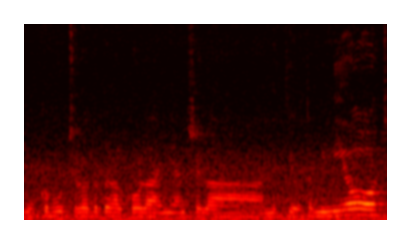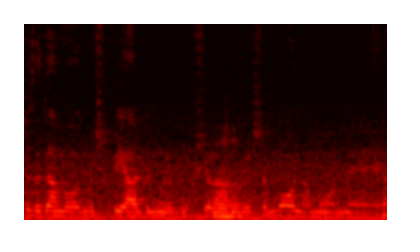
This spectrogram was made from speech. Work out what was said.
מורכבות, שלא לדבר על כל העניין של הנטיות המיניות, שזה גם מאוד משפיע על דימוי הגוף שלנו. מהמם. יש המון המון אה, כן.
